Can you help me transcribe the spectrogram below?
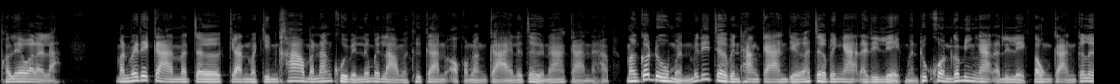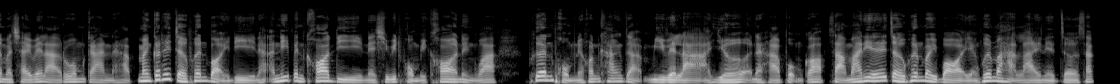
เขาเรียกว่าอะไรล่ะ มันไม่ได้การมาเจอกันมากินข้าวมานั่งคุยเป็นเรื่องเป็นราวมันคือการออกกำลังกายแล้วเจอหน้ากันนะครับมันก็ดูเหมือนไม่ได้เจอเป็นทางการเยอะเจอเป็นงานอดิเรกเหมือนทุกคนก็มีงานอดิเรกตรงกันก็เลยมาใช้เวลาร่วมกันนะครับมันก็ได้เจอเพื่อนบ่อยดีนะอันนี้เป็นข้อดีในชีวิตผมอีกข้อหนึ่งว่าเพื่อนผมเนี่ยค่อนข้างจะมีเวลาเยอะนะครับผมก็สามารถที่จะได้เจอเพื่อนบ่อยๆ อย่างเพื่อนมหาลัยเนี่ยเจอสัก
